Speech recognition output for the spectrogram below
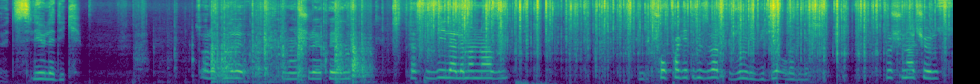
Evet silivledik. Sonra bunları hemen şuraya koyalım. Biraz hızlı ilerlemem lazım. Çünkü çok paketimiz var. Uzun bir video olabilir. Dur şunu açıyoruz.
